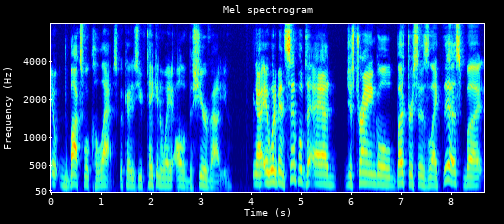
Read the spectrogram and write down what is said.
it, the box will collapse because you've taken away all of the shear value. Now, it would have been simple to add just triangle buttresses like this, but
